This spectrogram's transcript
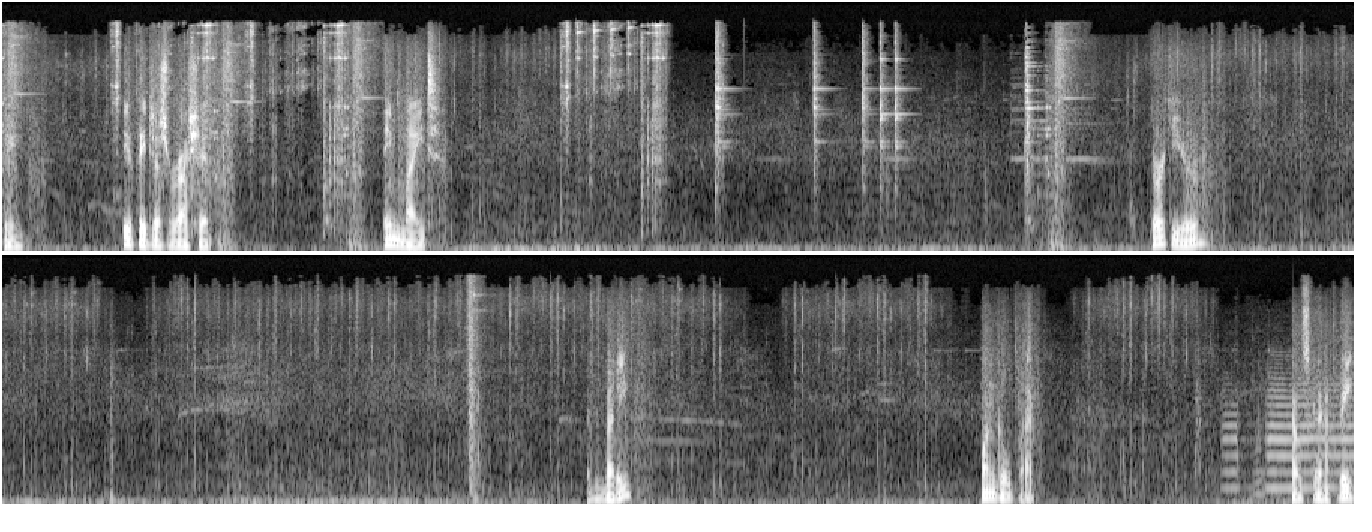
See. See if they just rush it. They might. You're here. Everybody. Left. How it's gonna have to be.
